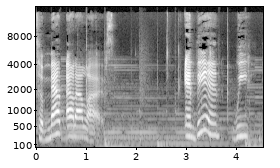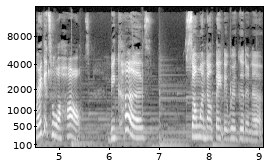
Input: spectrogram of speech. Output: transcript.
to map out our lives. And then we break it to a halt because someone don't think that we're good enough.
